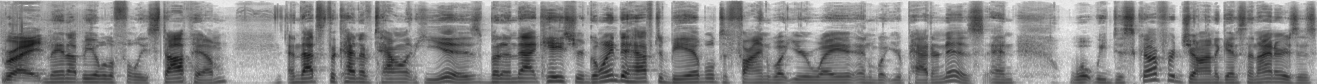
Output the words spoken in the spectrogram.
right? May not be able to fully stop him and that's the kind of talent he is. But in that case, you're going to have to be able to find what your way and what your pattern is. And what we discovered, John, against the Niners is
